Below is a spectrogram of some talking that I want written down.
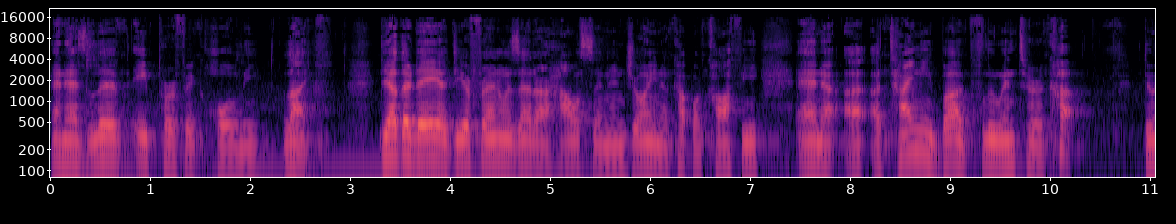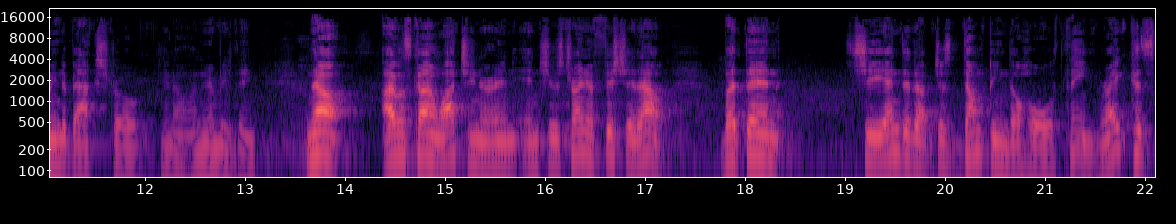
and has lived a perfect, holy life. The other day, a dear friend was at our house and enjoying a cup of coffee, and a, a, a tiny bug flew into her cup, doing the backstroke, you know, and everything. Now, I was kind of watching her, and, and she was trying to fish it out. But then she ended up just dumping the whole thing, right? Because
